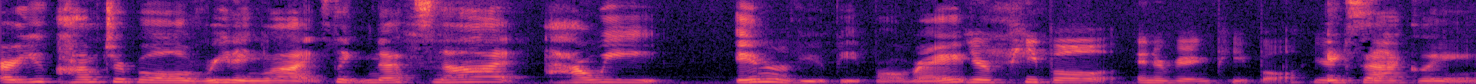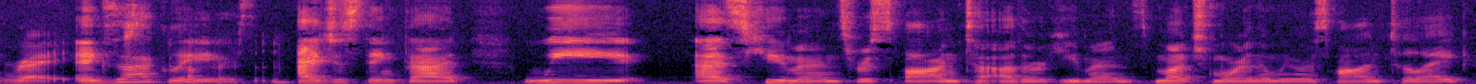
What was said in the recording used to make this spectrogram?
are you comfortable reading lines? Like, that's not how we interview people, right? You're people interviewing people. You're just, like, exactly. right. Exactly. Person. I just think that we as humans respond to other humans much more than we respond to like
